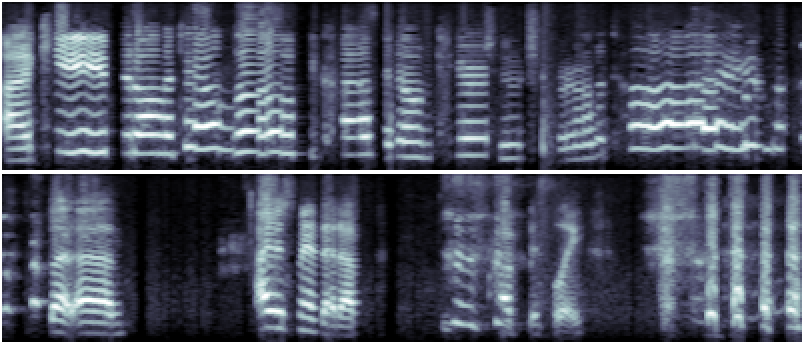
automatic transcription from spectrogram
I keep it on the down low because I don't care to share all the time. But um, I just made that up, obviously. I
